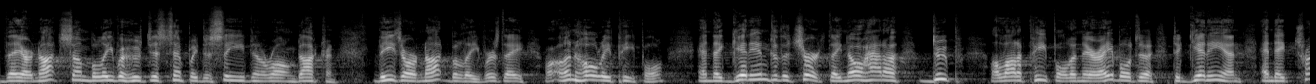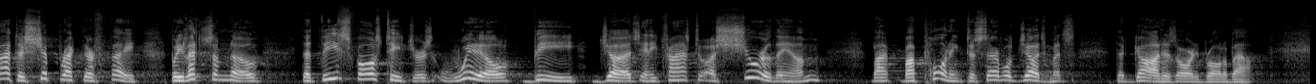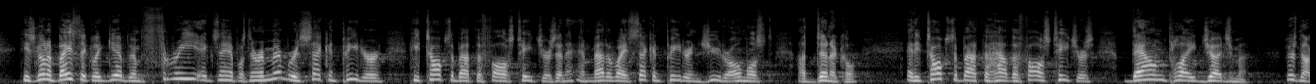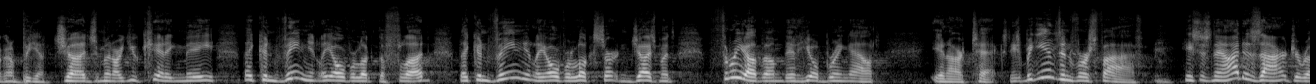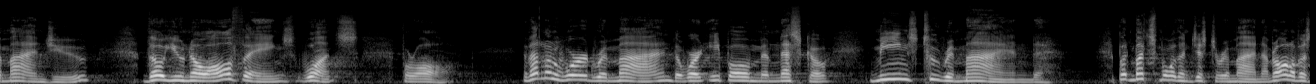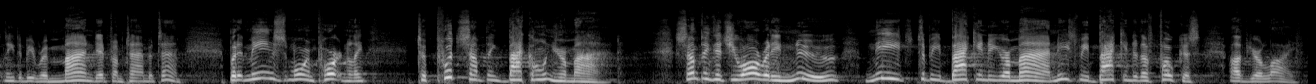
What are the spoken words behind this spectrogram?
They are not some believer who's just simply deceived in a wrong doctrine. These are not believers. They are unholy people, and they get into the church. They know how to dupe a lot of people, and they're able to, to get in, and they try to shipwreck their faith. But he lets them know that these false teachers will be judged, and he tries to assure them by, by pointing to several judgments that God has already brought about. He's going to basically give them three examples. Now remember in 2 Peter, he talks about the false teachers, and, and by the way, 2 Peter and Jude are almost identical. And he talks about the, how the false teachers downplay judgment. There's not going to be a judgment. Are you kidding me? They conveniently overlook the flood. They conveniently overlook certain judgments. Three of them that he'll bring out in our text. He begins in verse 5. He says, Now I desire to remind you, though you know all things once for all. Now, that little word remind, the word epomemnesco, means to remind, but much more than just to remind. I mean, all of us need to be reminded from time to time. But it means, more importantly, to put something back on your mind. Something that you already knew needs to be back into your mind, needs to be back into the focus of your life.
